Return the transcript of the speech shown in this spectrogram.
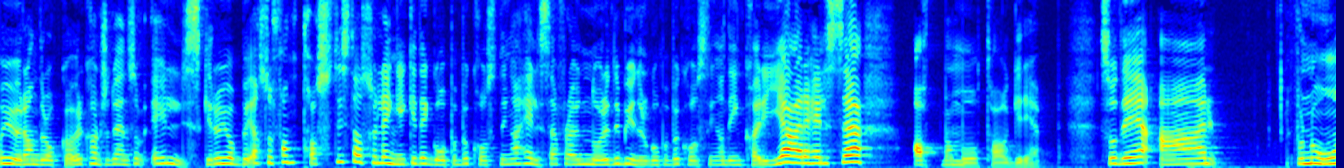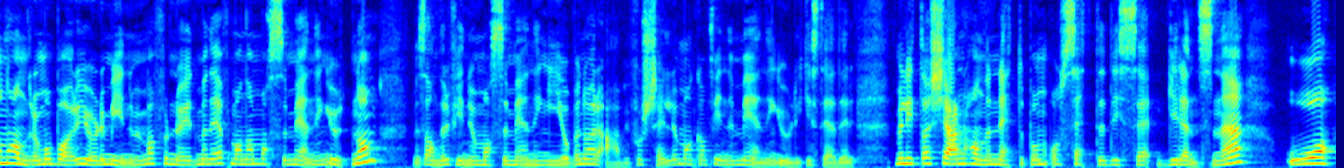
å gjøre andre oppgaver. Kanskje du er en som elsker å jobbe. Ja, så fantastisk, da. Så lenge ikke det går på bekostning av helsa. For det er jo når det begynner å gå på bekostning av din karrierehelse, at man må ta grep. Så det er For noen handler det om å bare gjøre det minimum, er fornøyd med det, for man har masse mening utenom. Mens andre finner jo masse mening i jobben, og her er vi forskjellige, og man kan finne mening ulike steder. Men litt av kjernen handler nettopp om å sette disse grensene og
